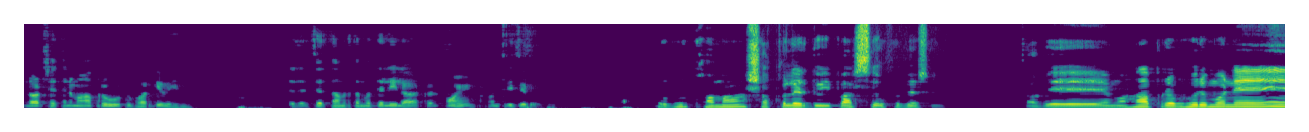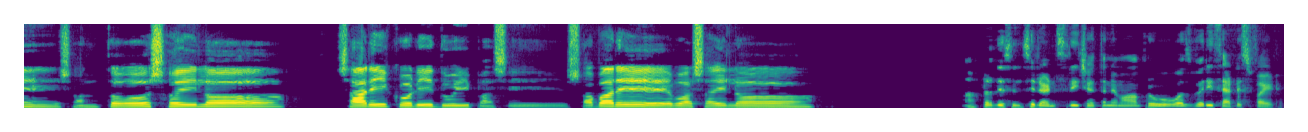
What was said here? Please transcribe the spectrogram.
Lord Chaitanya Mahaprabhu to forgive him. Chaitanya Charitamrita Madhya Leela 12.130. প্রভুর ক্ষমা সকলের দুই পার্শ্বে উপবেশন তবে মহাপ্রভুর মনে সন্তোষ হইল সারি করি দুই পাশে সবারে বসাইল After this incident, Sri Chaitanya Mahaprabhu was very satisfied.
